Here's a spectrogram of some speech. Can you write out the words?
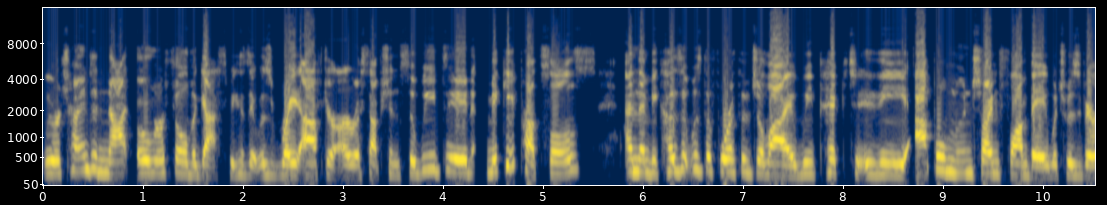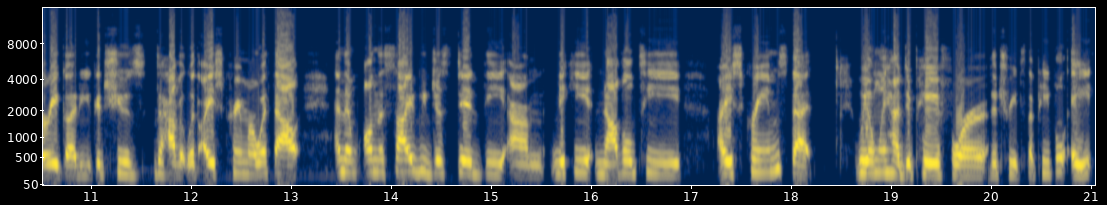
we were trying to not overfill the guests because it was right after our reception. So we did Mickey pretzels. And then because it was the 4th of July, we picked the apple moonshine flambe, which was very good. You could choose to have it with ice cream or without. And then on the side, we just did the um, Mickey novelty ice creams that we only had to pay for the treats that people ate.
